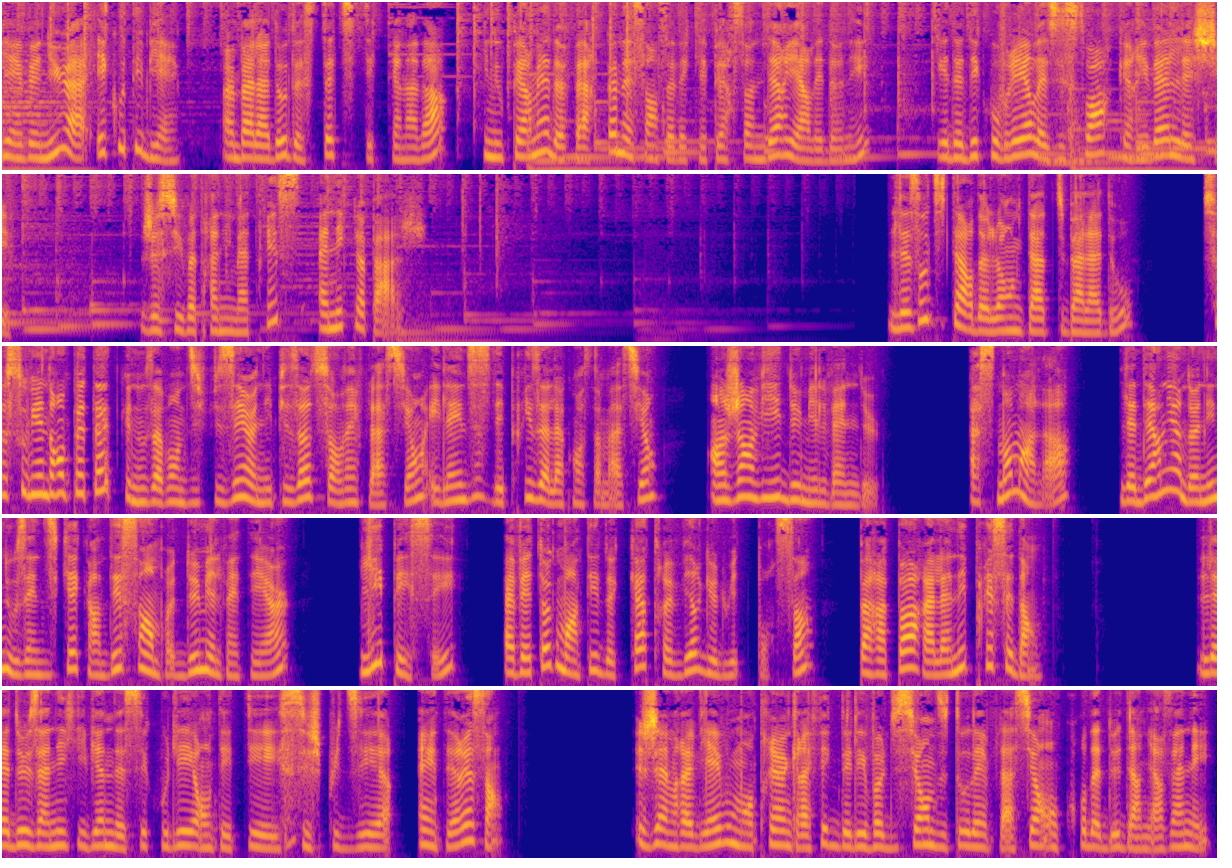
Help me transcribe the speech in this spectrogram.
Bienvenue à Écoutez bien, un balado de Statistique Canada qui nous permet de faire connaissance avec les personnes derrière les données et de découvrir les histoires que révèlent les chiffres. Je suis votre animatrice, Annick Lepage. Les auditeurs de longue date du balado se souviendront peut-être que nous avons diffusé un épisode sur l'inflation et l'indice des prix à la consommation en janvier 2022. À ce moment-là, les dernières données nous indiquaient qu'en décembre 2021, l'IPC avait augmenté de 4,8% par rapport à l'année précédente. Les deux années qui viennent de s'écouler ont été, si je puis dire, intéressantes. J'aimerais bien vous montrer un graphique de l'évolution du taux d'inflation au cours des deux dernières années.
